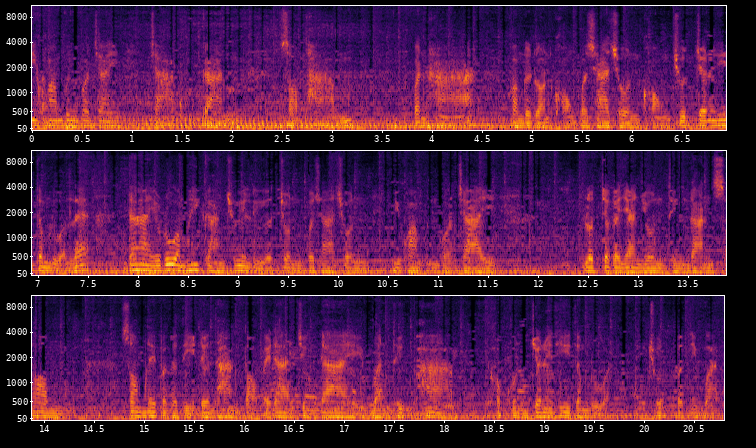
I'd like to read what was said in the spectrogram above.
มีความพึงพอใจจากการสอบถามปัญหาความเดือดร้อนของประชาชนของชุดเจ้าหน้าที่ตำรวจและได้ร่วมให้การช่วยเหลือจนประชาชนมีความพึงพอใจ รถจักรยานยนต์ถึงร้านซ่อม ซ่อมได้ปกติเดินทางต่อไปได้จึงได้บันทึกภาพ ขอบคุณเจ้าหน้าที่ตำรวจชุดปฏิบัติ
